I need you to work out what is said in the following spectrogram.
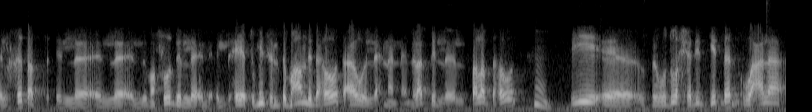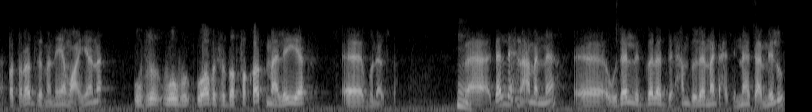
الخطط اللي المفروض اللي هي تميز الديماند دهوت أو اللي إحنا نلبي الطلب دهوت بوضوح شديد جدا وعلى فترات زمنية معينة وبتدفقات مالية مناسبة. فده اللي إحنا عملناه وده اللي البلد الحمد لله نجحت إنها تعمله.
